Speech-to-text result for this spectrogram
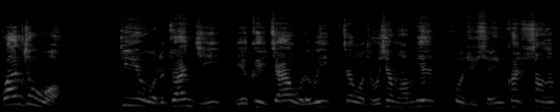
关注我，订阅我的专辑，也可以加我的微，在我头像旁边获取闲鱼快速上手笔。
